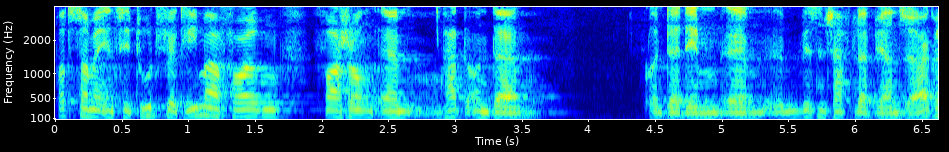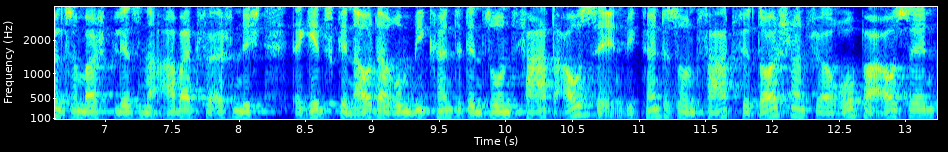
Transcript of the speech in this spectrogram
Potsdamer Institut für Klimafolgenforschung ähm, hat unter unter dem ähm, Wissenschaftler Björn Sörgel zum Beispiel jetzt eine Arbeit veröffentlicht. Da geht es genau darum, wie könnte denn so ein Pfad aussehen? Wie könnte so ein Pfad für Deutschland, für Europa aussehen?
